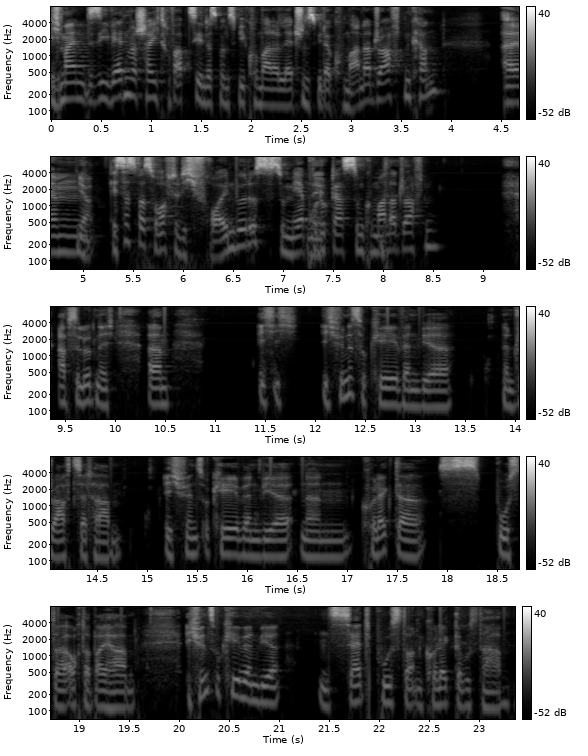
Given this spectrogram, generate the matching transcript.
ich meine, sie werden wahrscheinlich darauf abzielen, dass man es wie Commander Legends wieder Commander draften kann. Ähm, ja. Ist das was, worauf du dich freuen würdest, dass du mehr Produkte nee. hast zum Commander draften? Absolut nicht. Ähm, ich ich, ich finde es okay, wenn wir einen Draft-Set haben. Ich finde es okay, wenn wir einen Collector-Booster auch dabei haben. Ich finde es okay, wenn wir ein Set-Booster und ein Collector-Booster haben.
